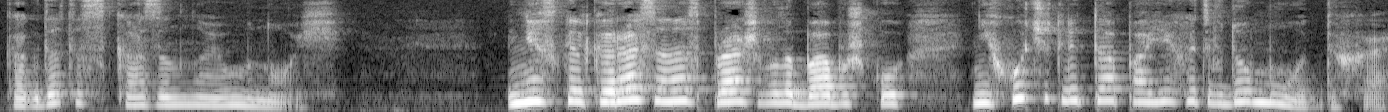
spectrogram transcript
когда-то сказанную мной. Несколько раз она спрашивала бабушку, не хочет ли та поехать в дом отдыха.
